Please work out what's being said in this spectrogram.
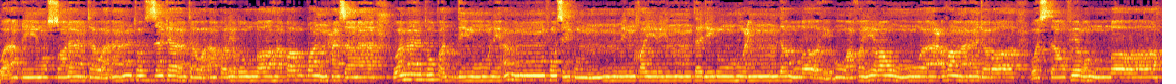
وأقيموا الصلاة وآتوا الزكاة وأقرضوا الله قرضا حسنا وما تقدموا لأنفسكم من خير تجدوه عند خيرا وأعظم أجرا واستغفروا الله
